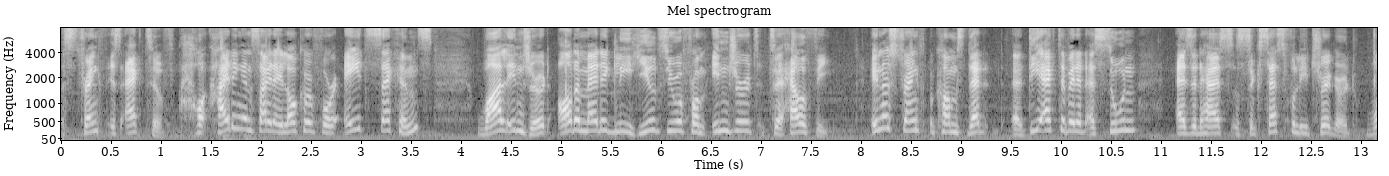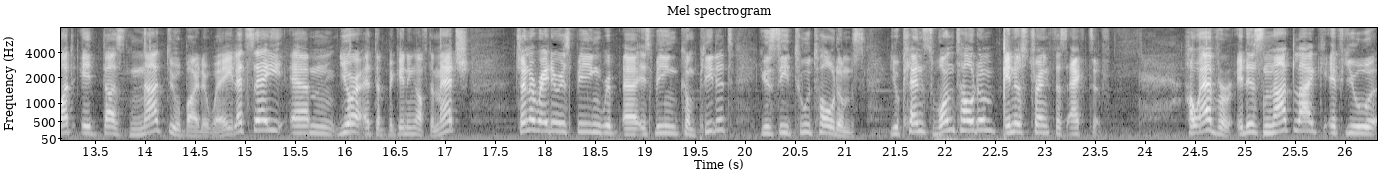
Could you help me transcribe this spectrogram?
strength is active, hiding inside a locker for 8 seconds while injured, automatically heals you from injured to healthy. Inner Strength becomes uh, deactivated as soon as it has successfully triggered. What it does not do, by the way, let's say um, you're at the beginning of the match, generator is being uh, is being completed, you see two totems. You cleanse one totem, Inner Strength is active. However, it is not like if you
